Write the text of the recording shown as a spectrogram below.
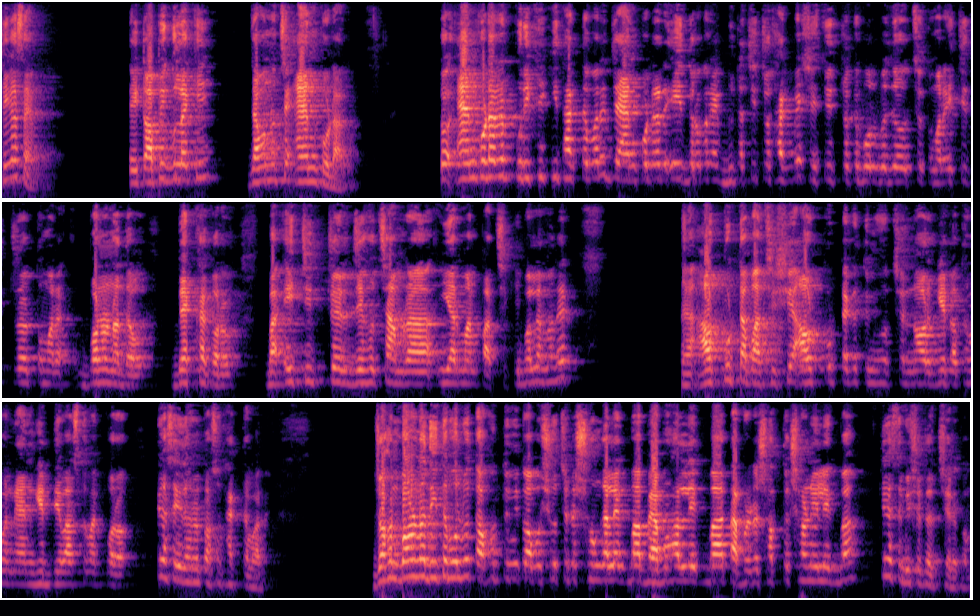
ঠিক আছে? এই টপিকগুলো কি? যেমন হচ্ছে অ্যানকোডার তো অ্যানকোডারের পরীক্ষা কি থাকতে পারে? যে অ্যানকোডার এই ধরনের দুটা চিত্র থাকবে, সেই চিত্রকে বলবে যে হচ্ছে তোমার এই চিত্র তোমার বর্ণনা দাও, ব্যাখ্যা করো। বা এই চিত্রের যে হচ্ছে আমরা ইয়ার মান পাচ্ছি, কি বলে আমাদের? আউটপুটটা পাচ্ছি, সেই আউটপুটটাকে তুমি হচ্ছে নর গেট অথবা ন্যান গেট দিয়ে বাস্তবায়ন করো। ঠিক আছে, এই ধরনের প্রশ্ন থাকতে পারে। যখন বর্ণনা দিতে বলবে, তখন তুমি তো অবশ্যই হচ্ছে এটা সংজ্ঞা লিখবা, ব্যবহার লিখবা, তারপর এটা সপ্তক সারণী লিখবা। ঠিক আছে, বিষয়টা হচ্ছে এরকম।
